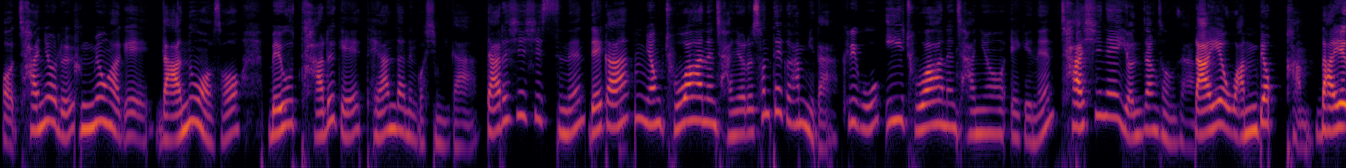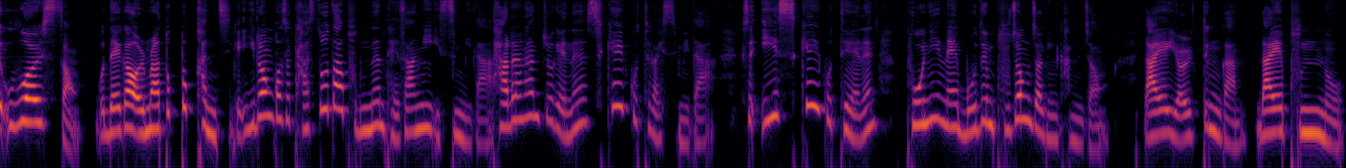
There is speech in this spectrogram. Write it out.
어, 자녀를 극명하게 나누어서 매우 다르게 대한다는 것입니다. 나르시시스는 내가 한명 좋아하는 자녀를 선택을 합니다. 그리고 이 좋아하는 자녀에게는 자신의 연장선상, 나의 완벽함, 나의 우월성, 뭐 내가 얼마나 똑똑한지 이런 것을 다 쏟아붓는 대상이 있습니다. 다른 한쪽에는 스케이코트가 있습니다. 그래서 이 스케이코트에는 본인의 모든 부정적인 감정, 나의 열등감, 나의 분노,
